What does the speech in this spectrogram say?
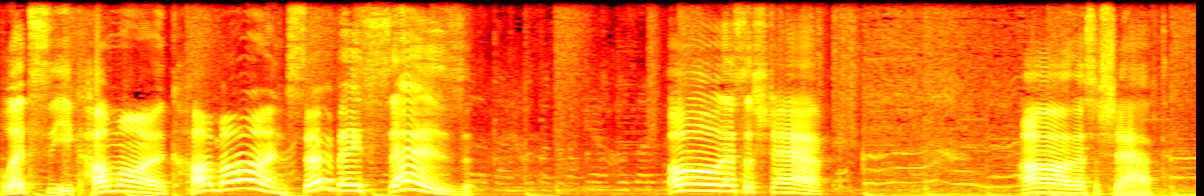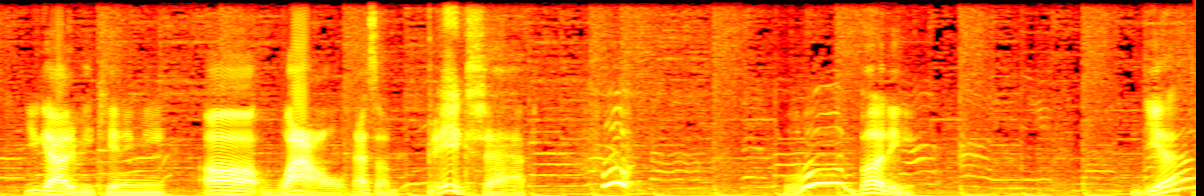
Let's see. Come on. Come on. Survey says. Oh, that's a shaft. Oh, that's a shaft. You gotta be kidding me. Oh, wow. That's a big shaft. Woo. Woo, buddy. Yeah?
